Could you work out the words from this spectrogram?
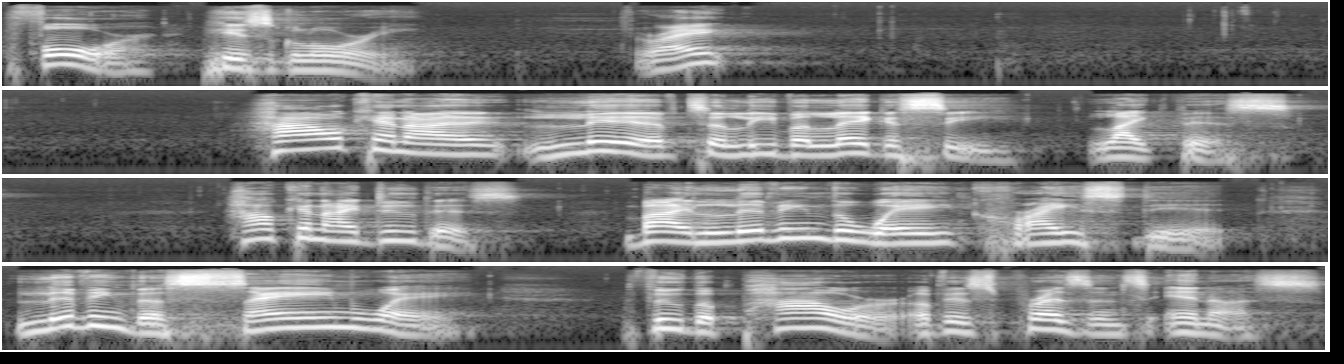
for his glory. Right? How can I live to leave a legacy like this? How can I do this? By living the way Christ did, living the same way through the power of his presence in us.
